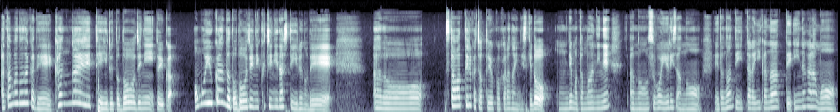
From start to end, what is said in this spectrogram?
頭の中で考えていると同時にというか思い浮かんだと同時に口に出しているのであの伝わってるかちょっとよくわからないんですけど、うん、でもたまにねあのすごいゆりさんの、えーと、なんて言ったらいいかなって言いながらも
